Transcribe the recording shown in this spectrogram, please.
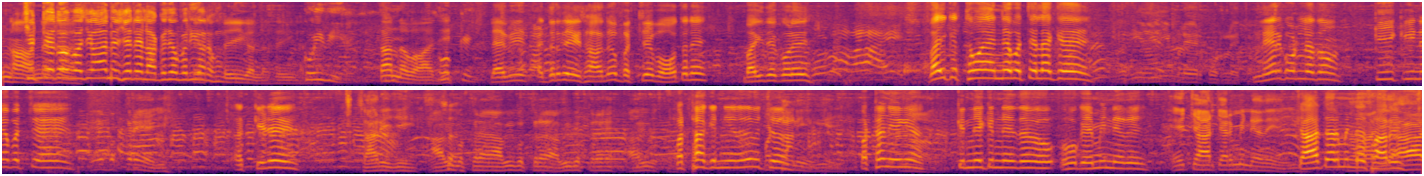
ਹਾਂ, ਚਿੱਟੇ ਤੋਂ ਬਚਾ ਨਸ਼ੇ ਤੇ ਲੱਗ ਜਾਓ ਵਧੀਆ ਰਹੋ। ਸਹੀ ਗੱਲ ਆ ਸਹੀ ਗੱਲ ਕੋਈ ਵੀ ਹੈ। ਧੰਨਵਾਦ ਜੀ। ਲੈ ਵੀ ਇੱਧਰ ਦੇਖ ਸਕਦੇ ਹੋ ਬੱਚੇ ਬਹੁਤ ਨੇ ਬਾਈ ਦੇ ਕੋਲੇ। ਬਾਈ ਕਿੱਥੋਂ ਆਏ ਇੰਨੇ ਬੱਚੇ ਲੈ ਕੇ? ਮਲੇਰਕੋਟਲੇ ਤੋਂ। ਮਲੇਰਕੋਟਲੇ ਤੋਂ ਕੀ ਕੀ ਨੇ ਬੱਚੇ ਇਹ? ਇਹ ਬੱਕਰੇ ਹੈ ਜੀ। ਅ, ਕਿਹੜੇ? ਸਾਰੀ ਜੀ ਆ ਵੀ ਬੱਕਰਾ ਆ ਵੀ ਬੱਕਰਾ ਆ ਵੀ ਬੱਕਰਾ ਆ ਵੀ ਬੱਕਰਾ। ਪੱਠਾ ਕਿੰਨੀਆਂ ਨੇ ਇਹਦੇ ਵਿੱਚ? ਪੱਠਾ ਨਹੀਂ ਹੈਗੀਆਂ? ਕਿੰਨੇ ਕਿੰਨੇ ਦੇ ਹੋ ਹੋ ਗਏ ਮਹੀਨੇ ਦੇ? ਇਹ 4-4 ਮਹੀਨਿਆਂ ਦੇ ਆ ਜੀ। ਚਾਰ ਚਾਰ ਮਹੀਨੇ ਸਾਰੇ? ਆ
